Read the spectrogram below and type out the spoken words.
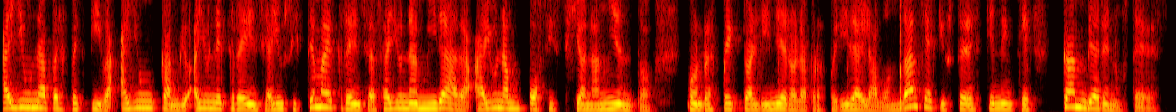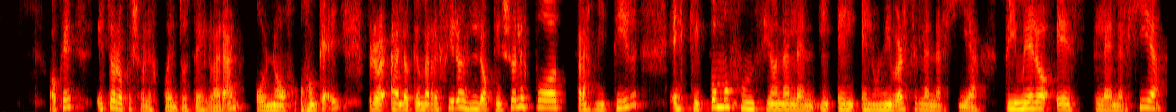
hay una perspectiva, hay un cambio, hay una creencia, hay un sistema de creencias, hay una mirada, hay un posicionamiento con respecto al dinero, la prosperidad y la abundancia que ustedes tienen que cambiar en ustedes. ¿Ok? Esto es lo que yo les cuento, ustedes lo harán o no, ¿ok? Pero a lo que me refiero es lo que yo les puedo transmitir es que cómo funciona el, universo y la energía. Primero es la energía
